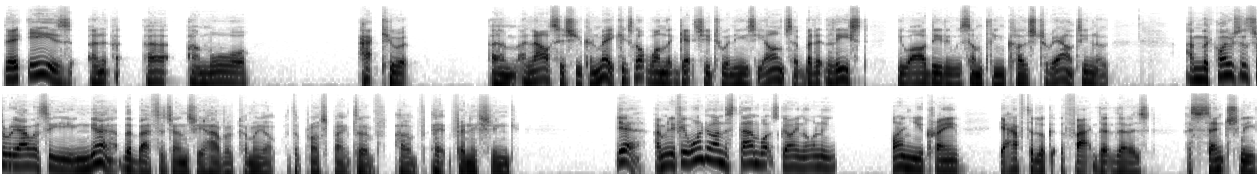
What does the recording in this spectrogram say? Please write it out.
There is an, a, a more accurate um, analysis you can make. It's not one that gets you to an easy answer, but at least you are dealing with something close to reality. You know, And the closer to reality you can get, the better chance you have of coming up with the prospect of, of it finishing. Yeah, I mean, if you want to understand what's going on in, on in Ukraine, you have to look at the fact that there's essentially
